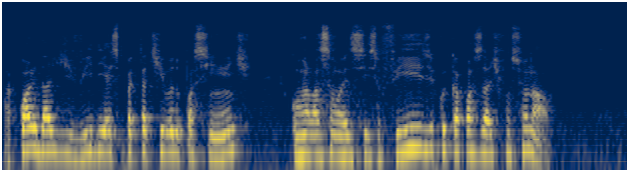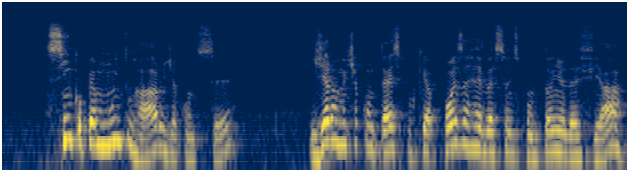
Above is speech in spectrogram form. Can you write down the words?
a qualidade de vida e a expectativa do paciente com relação ao exercício físico e capacidade funcional. Síncope é muito raro de acontecer e geralmente acontece porque após a reversão espontânea da FA,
